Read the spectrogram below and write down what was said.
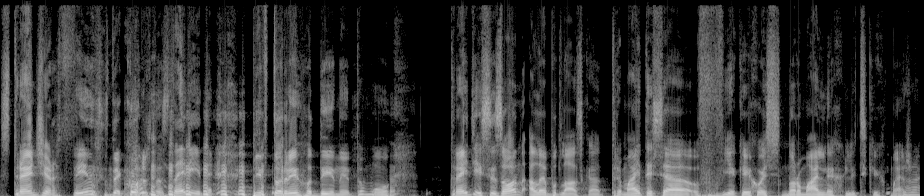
Stranger Things, де кожна серія йде півтори години. Тому третій сезон, але, будь ласка, тримайтеся в якихось нормальних людських межах.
